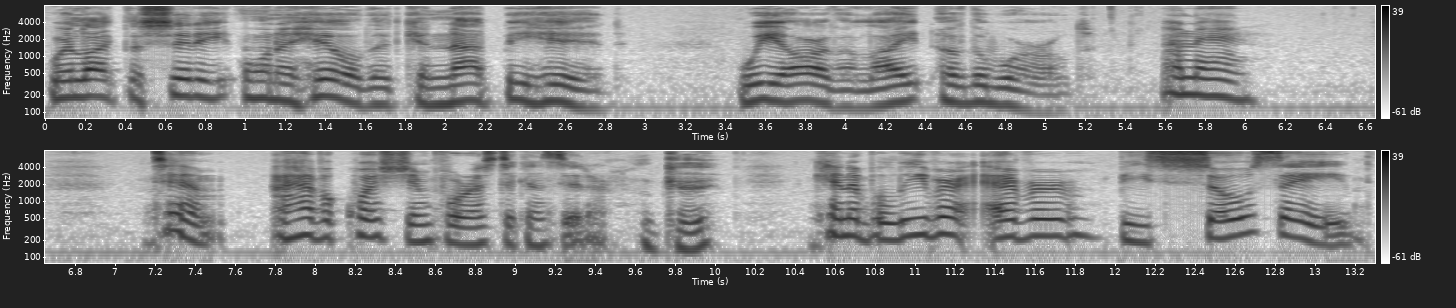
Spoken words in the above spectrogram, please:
we're like the city on a hill that cannot be hid. We are the light of the world. Amen. Tim, I have a question for us to consider. Okay. Can a believer ever be so saved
